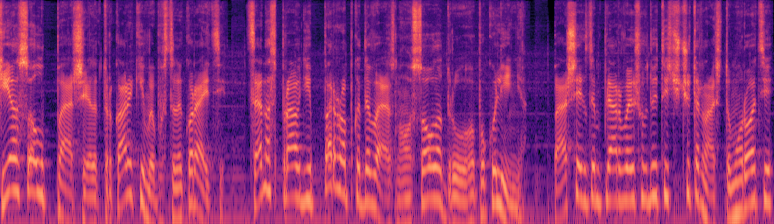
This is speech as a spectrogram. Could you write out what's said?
Kia Soul – перший електрокар, який випустили корейці. Це насправді переробка дивезного соула другого покоління. Перший екземпляр вийшов у 2014 році,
